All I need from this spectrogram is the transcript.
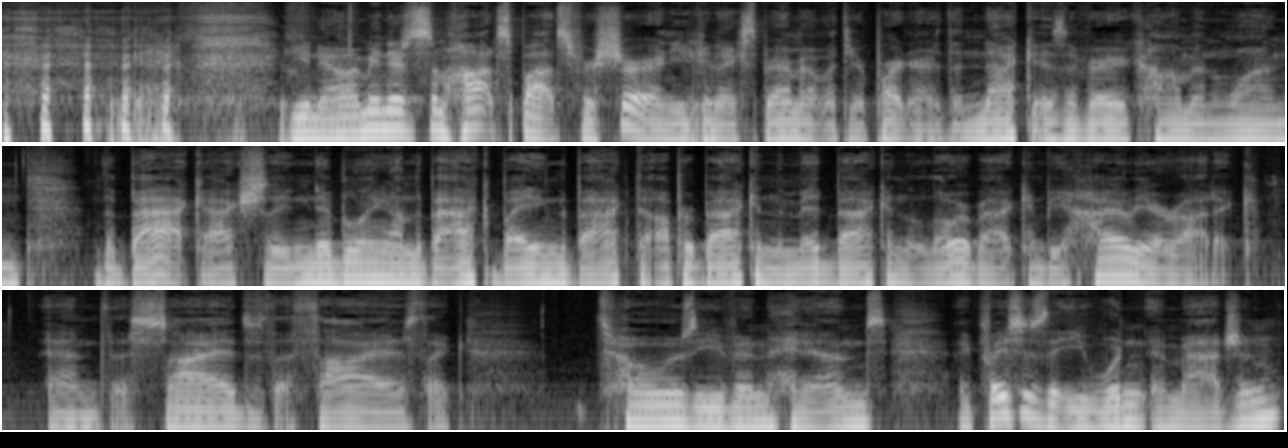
you know, I mean, there's some hot spots for sure, and you can experiment with your partner. The neck is a very common one. The back, actually, nibbling on the back, biting the back, the upper back and the mid back and the lower back can be highly erotic. And the sides, the thighs, like toes, even hands, like places that you wouldn't imagine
